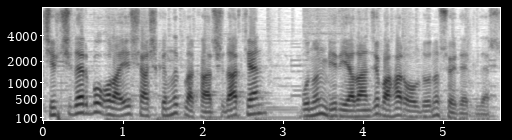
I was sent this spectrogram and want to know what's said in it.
Çiftçiler bu olayı şaşkınlıkla karşılarken bunun bir yalancı bahar olduğunu söylediler.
